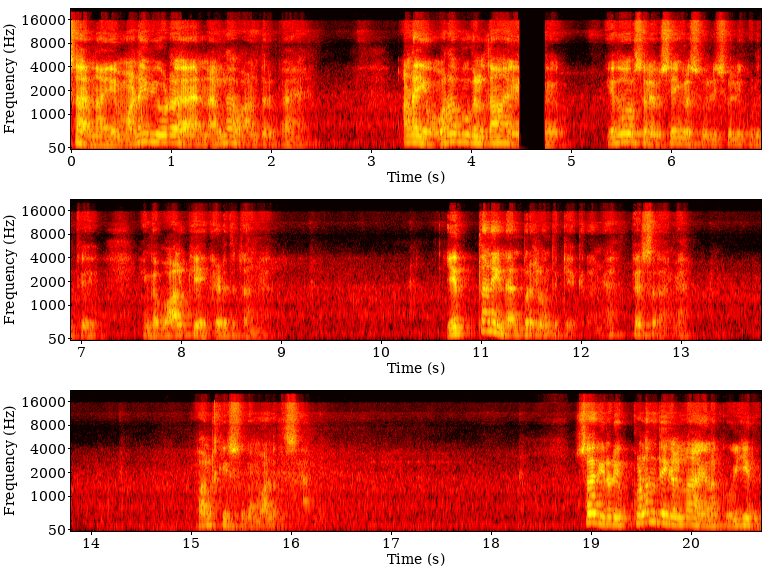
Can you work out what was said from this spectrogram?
சார் நான் என் மனைவியோட நல்லா வாழ்ந்திருப்பேன். ஆனால் என் உறவுகள் தான் ஏதோ ஒரு சில விஷயங்களை சொல்லி சொல்லி கொடுத்து எங்கள் வாழ்க்கையை கெடுத்துட்டாங்க. எத்தனை நண்பர்கள் வந்து கேட்குறாங்க பேசுகிறாங்க வாழ்க்கை சுகமானது சார். சார் என்னுடைய குழந்தைகள்னா எனக்கு உயிர்.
